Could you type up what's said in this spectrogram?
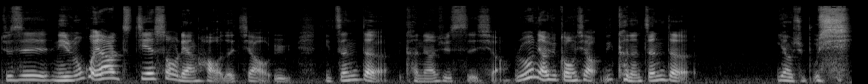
就是你如果要接受良好的教育，你真的可能要去私校；如果你要去公校，你可能真的。要去补习，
